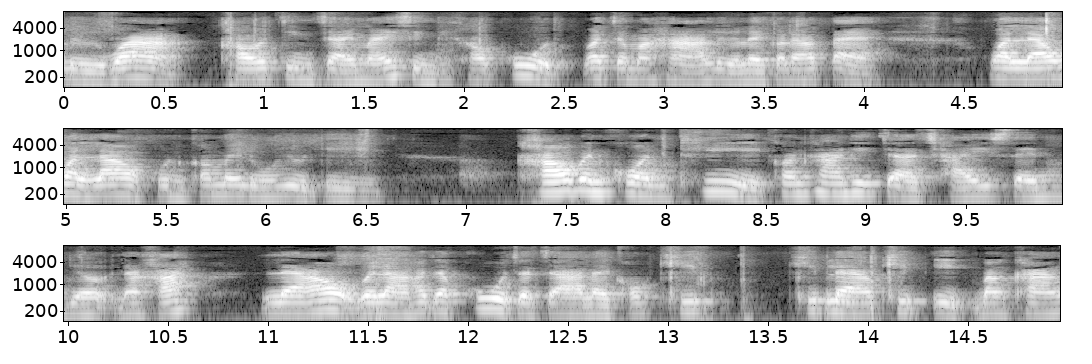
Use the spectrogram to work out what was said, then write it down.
หรือว่าเขาจริงใจไหมสิ่งที่เขาพูดว่าจะมาหาหรืออะไรก็แล้วแต่วันแล้ววันเล่าคุณก็ไม่รู้อยู่ดี เขาเป็นคนที่ค่อนข้างที่จะใช้เซนเยอะนะคะ แล้วเวลาเขาจะพูดจะจะอะไรเขาคิด คิดแล้วคิดอีกบางครั้ง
